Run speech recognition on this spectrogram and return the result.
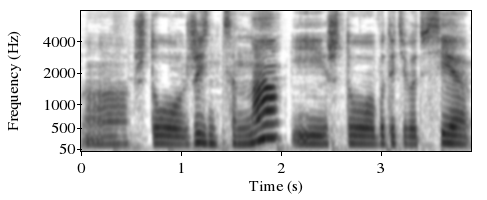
э, что жизнь ценна, и что вот эти вот все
